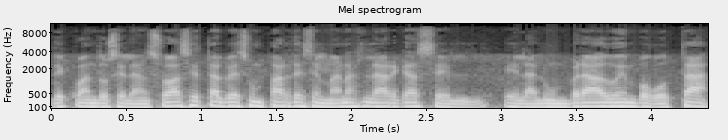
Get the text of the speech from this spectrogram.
de cuando se lanzó hace tal vez un par de semanas largas el, el alumbrado en Bogotá.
